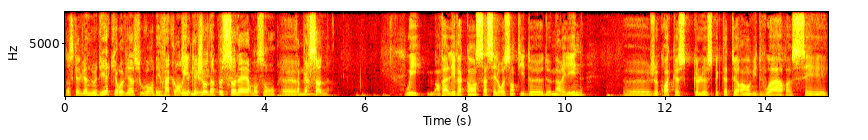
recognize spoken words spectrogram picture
dans ce qu'elle vient de nous dire, qui revient souvent des vacances. Il y a quelque chose d'un peu solaire dans son, euh, sa personne. Oui, enfin les vacances, ça c'est le ressenti de, Marilyn. Euh, je crois que ce que le spectateur a envie de voir, c'est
